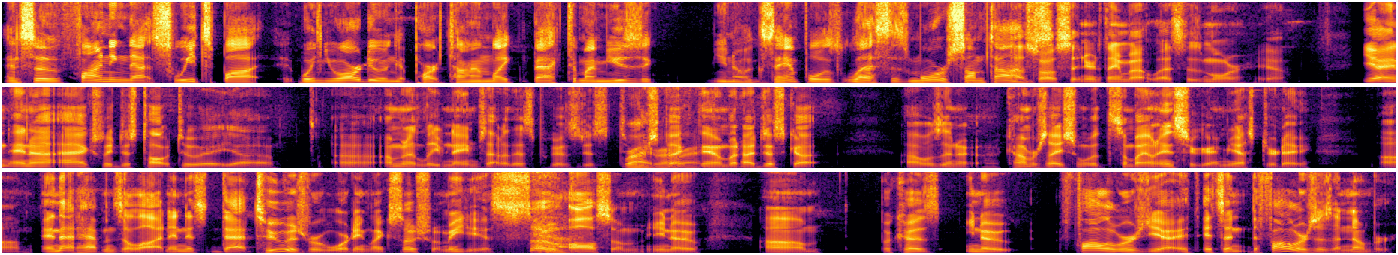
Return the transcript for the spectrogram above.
And so, finding that sweet spot when you are doing it part time, like back to my music, you know, example is less is more sometimes. So I was sitting here thinking about less is more. Yeah. Yeah, and, and I actually just talked to a. Uh, uh, I'm going to leave names out of this because just to Right, right, respect right. them. But I just got. I was in a conversation with somebody on Instagram yesterday, um, and that happens a lot. And it's that too is rewarding. Like social media is so Yeah. awesome, you know, um, because you know followers. Yeah, it, it's a the followers is a number.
